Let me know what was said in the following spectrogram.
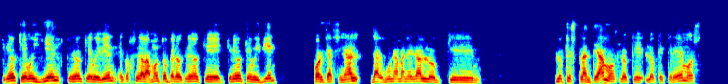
creo que voy bien, creo que voy bien. He cogido la moto, pero creo que, creo que voy bien porque al final, de alguna manera, lo que, lo que os planteamos, lo que, lo que creemos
